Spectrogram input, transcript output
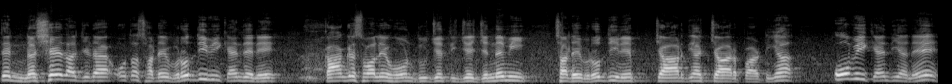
ਤੇ ਨਸ਼ੇ ਦਾ ਜਿਹੜਾ ਉਹ ਤਾਂ ਸਾਡੇ ਵਿਰੋਧੀ ਵੀ ਕਹਿੰਦੇ ਨੇ। ਕਾਂਗਰਸ ਵਾਲੇ ਹੋਣ, ਦੂਜੇ, ਤੀਜੇ ਜਿੰਨੇ ਵੀ ਸਾਡੇ ਵਿਰੋਧੀ ਨੇ, ਚਾਰ ਦੀਆਂ ਚਾਰ ਪਾਰਟੀਆਂ, ਉਹ ਵੀ ਕਹਿੰਦੀਆਂ ਨੇ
